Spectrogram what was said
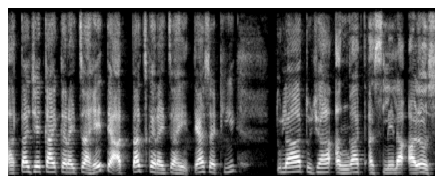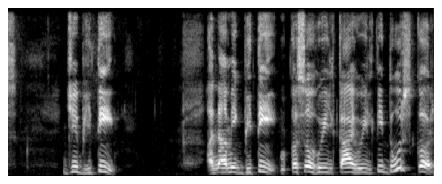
आता जे काय करायचं आहे ते आत्ताच करायचं आहे. त्यासाठी तुला तुझ्या अंगात असलेला आळस जी भीती अनामिक भीती कसं होईल काय होईल ती दूर कर.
